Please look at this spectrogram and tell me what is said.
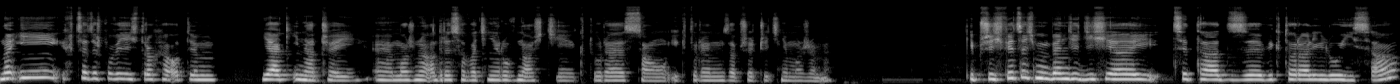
No i chcę też powiedzieć trochę o tym, jak inaczej e, można adresować nierówności, które są i którym zaprzeczyć nie możemy. I przyświecać mi będzie dzisiaj cytat z Wiktora Louisa,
